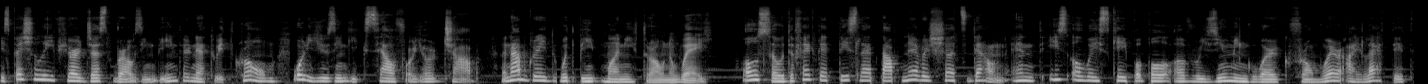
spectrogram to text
especially if you are just browsing the internet with Chrome or using Excel for your job. An upgrade would be money thrown away. Also, the fact that this laptop never shuts down and is always capable of resuming work from where I left it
